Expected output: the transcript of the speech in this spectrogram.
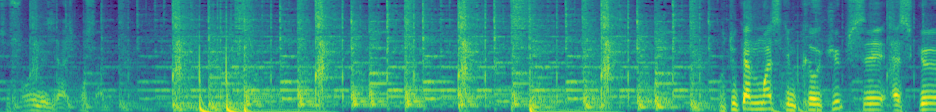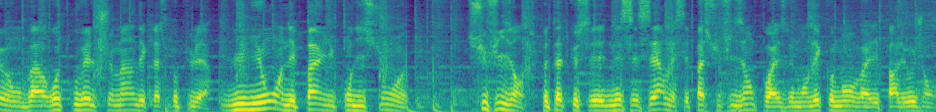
ce sont eux les irresponsables. Tout cas, moi, ce qui me préoccupe, c'est est-ce qu'on va retrouver le chemin des classes populaires? L'union n'est pas une condition euh, suffisante. Peut-être que c'est nécessaire, mais c'est pas suffisant pour aller se demander comment on va aller parler aux gens.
